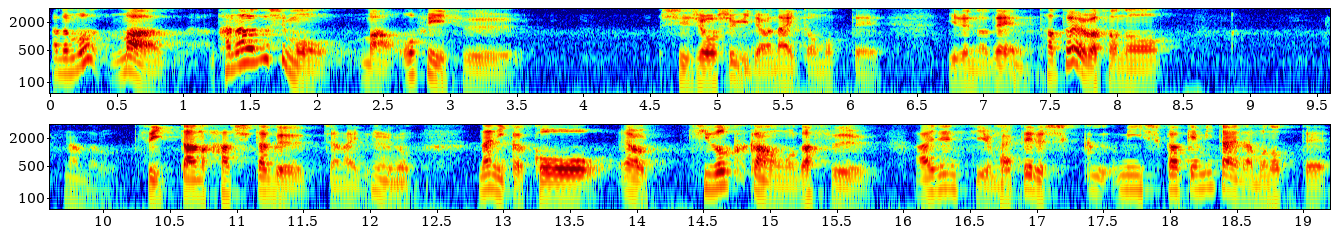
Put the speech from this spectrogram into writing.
あともまあ必ずしも、まあ、オフィス市場主義ではないと思っているので、例えばそのなんだろうツイッターのハッシュタグじゃないですけど、うん。何かこうや貴族感を出すアイデンティティを持てる仕組み、仕掛けみたいなものって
